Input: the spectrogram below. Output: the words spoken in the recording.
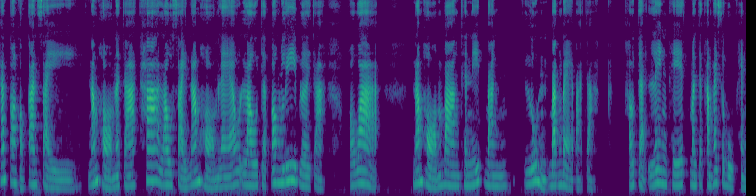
ขั้นตอนของการใส่น้ำหอมนะจ๊ะ ถ้าเราใส่น้ำหอมแล้วเราจะต้องรีบเลยจ้ะ เพราะว่าน้ำหอมบางชนิดบาง รุ่นบางแบบอะจ้ะเขาจะเร่งเทส มันจะทำให้สบู่แข็ง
